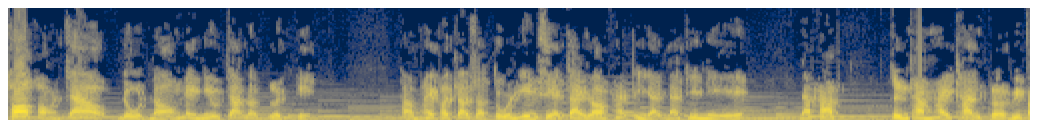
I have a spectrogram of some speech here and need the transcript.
พ่อของเจ้าดูดหนองในนิ้วเจ้าแล้วกลืนกิน ทำให้พระเจ้าศัตรูยิ่งเสียใจร้องไห้เป็นใหญ่นาที่นี้นะครับ จึงทำให้ท่านเกิดวิป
